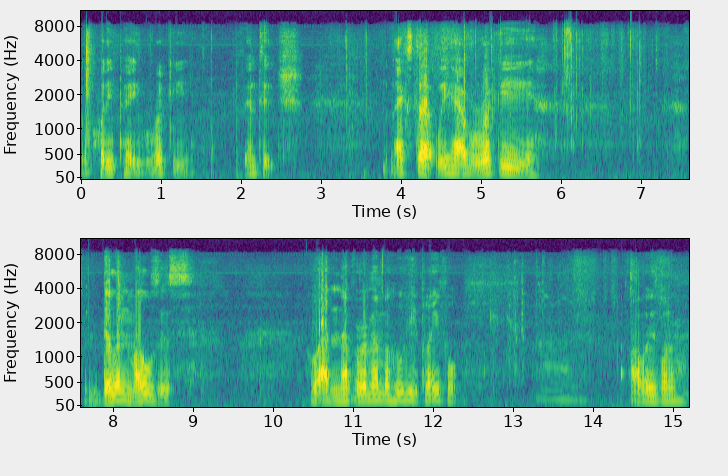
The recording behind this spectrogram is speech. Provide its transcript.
The Kwity Paye rookie vintage. Next up, we have rookie Dylan Moses, who I never remember who he played for. Um, I always wanna,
